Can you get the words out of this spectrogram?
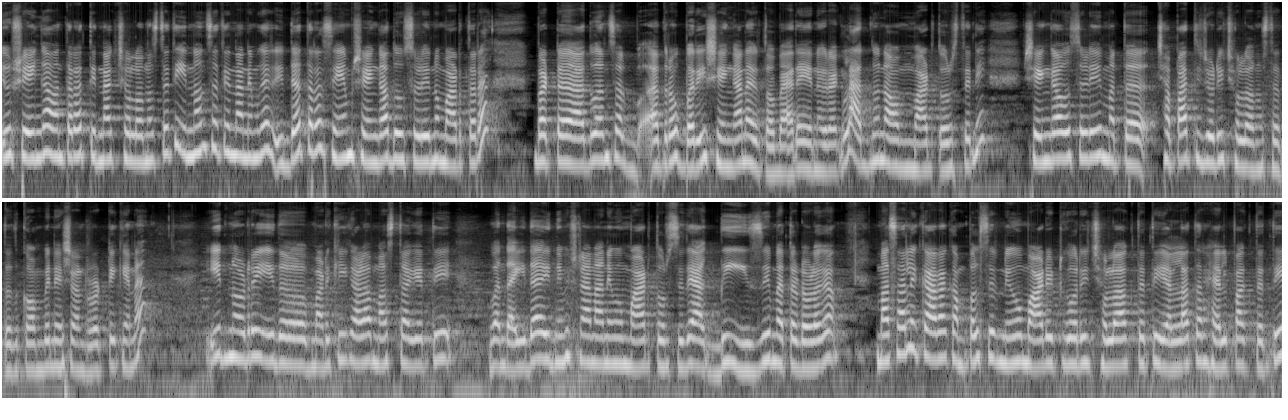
ಇವು ಶೇಂಗಾ ಒಂಥರ ತಿನ್ನಕ್ಕೆ ಚಲೋ ಅನ್ನಿಸ್ತೈತಿ ಇನ್ನೊಂದು ಸತಿ ನಾನು ನಿಮಗೆ ಇದೇ ಥರ ಸೇಮ್ ಶೇಂಗಾ ದೂಸಳಿನೂ ಮಾಡ್ತಾರೆ. ಬಟ್ ಅದು ಒಂದು ಸ್ವಲ್ಪ ಅದ್ರಾಗ ಬರೀ ಶೇಂಗಾನ ಇರ್ತಾವೆ ಬೇರೆ ಏನೂ ಇರೋಂಗಿಲ್ಲ. ಅದನ್ನು ನಾವು ಮಾಡಿ ತೋರಿಸ್ತೀನಿ. ಶೇಂಗಾ ಉಸಳಿ ಮತ್ತು ಚಪಾತಿ ಜೋಡಿ ಚಲೋ ಅನ್ನಿಸ್ತೈತೆ ಅದು ಕಾಂಬಿನೇಷನ್ ರೊಟ್ಟಿಗೆನ. ಇದು ನೋಡ್ರಿ, ಇದು ಮಡಕಿ ಕಾಳ ಮಸ್ತ್ ಆಗೈತಿ. ಒಂದು ಐದೈದು ನಿಮಿಷ ನಾನು ನಿಮಗೆ ಮಾಡಿ ತೋರಿಸಿದೆ, ಅಗ್ದಿ ಈಸಿ ಮೆಥಡ್ ಒಳಗೆ. ಮಸಾಲೆ, ಖಾರ, ಕಂಪಲ್ಸರಿ ನೀವು ಮಾಡಿಟ್ಕೋರಿ ಚಲೋ ಆಗ್ತೈತಿ, ಎಲ್ಲ ಥರ ಹೆಲ್ಪ್ ಆಗ್ತೈತಿ.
